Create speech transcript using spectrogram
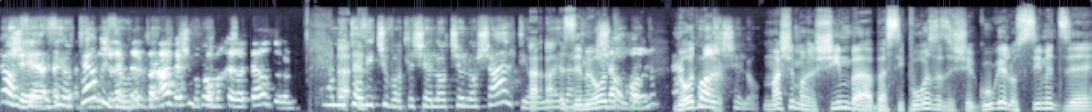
לא, זה, זה יותר מזה, הוא נותן לי ויש מקום אחר יותר זול. הוא נותן לי תשובות לשאלות שלא שאלתי, או לא ידעתי זה מאוד, נכון. מאוד מר... מה שמרשים בסיפור הזה, זה שגוגל עושים את זה,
